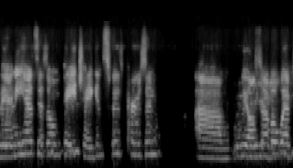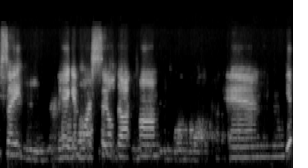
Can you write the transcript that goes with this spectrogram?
Manny has his own page, Hagan Smooth Cruising. Um, we also have a website, hagenhorsesale.com. And yeah,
